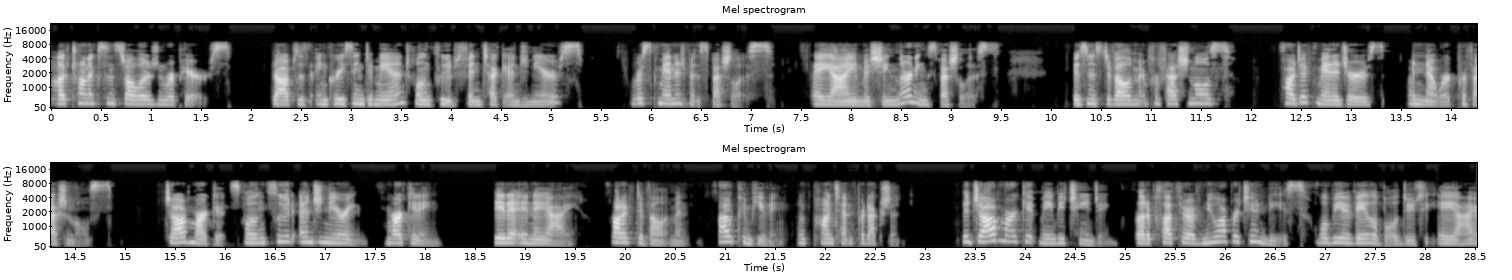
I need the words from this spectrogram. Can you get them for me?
electronics installers and repairs. Jobs with increasing demand will include fintech engineers, risk management specialists, AI and machine learning specialists, business development professionals, project managers, and network professionals. Job markets will include engineering, marketing, data and AI, product development, cloud computing, and content production. The job market may be changing, but a plethora of new opportunities will be available due to AI.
